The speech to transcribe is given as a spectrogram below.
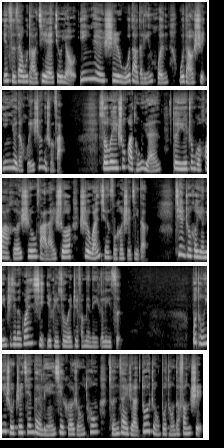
因此在舞蹈界就有“音乐是舞蹈的灵魂，舞蹈是音乐的回声”的说法。所谓书画同源，对于中国画和书法来说是完全符合实际的。建筑和园林之间的关系也可以作为这方面的一个例子。不同艺术之间的联系和融通存在着多种不同的方式，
